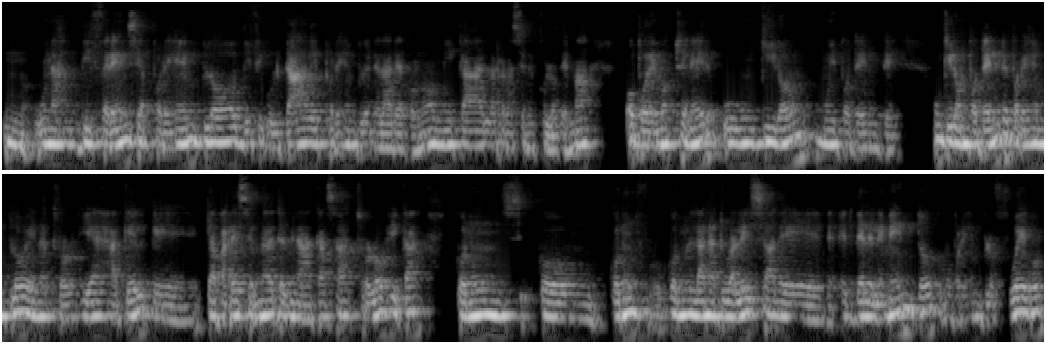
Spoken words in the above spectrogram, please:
unas diferencias, por ejemplo, dificultades, por ejemplo, en el área económica, en las relaciones con los demás, o podemos tener un quirón muy potente. Un quirón potente, por ejemplo, en astrología es aquel que, que aparece en una determinada casa astrológica con, un, con, con, un, con la naturaleza de, del elemento, como por ejemplo fuego,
